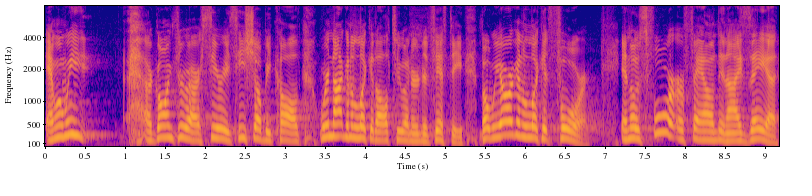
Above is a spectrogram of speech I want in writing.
And when we are going through our series, He Shall Be Called, we're not going to look at all 250, but we are going to look at four. And those four are found in Isaiah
